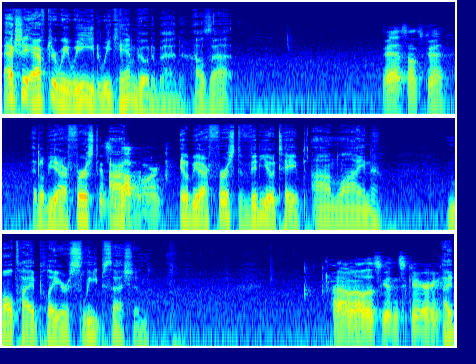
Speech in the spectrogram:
Just kidding. Actually, after we weed, we can go to bed. How's that? Yeah, sounds good. It'll be our first. Get some on- popcorn. it'll be our first videotaped online multiplayer sleep session. I don't know. This is getting scary. I,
